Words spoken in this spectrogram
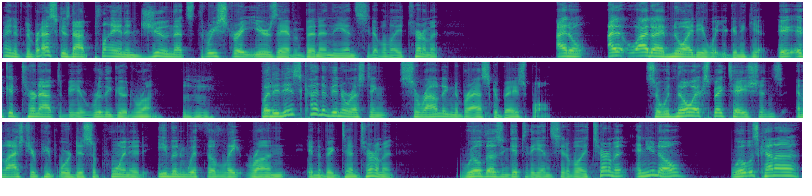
I mean, if Nebraska's not playing in June, that's three straight years they haven't been in the NCAA tournament. I don't. I, I have no idea what you're going to get. It, it could turn out to be a really good run. But it is kind of interesting surrounding Nebraska baseball. So with no expectations, and last year people were disappointed, even with the late run in the Big Ten tournament. Will doesn't get to the NCAA tournament, and you know, Will was kind of,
